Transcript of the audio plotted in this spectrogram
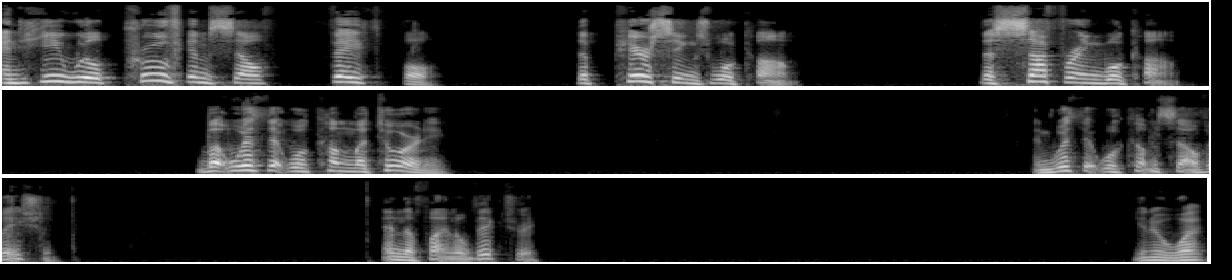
And he will prove himself faithful. The piercings will come, the suffering will come, but with it will come maturity. And with it will come salvation and the final victory. You know what?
